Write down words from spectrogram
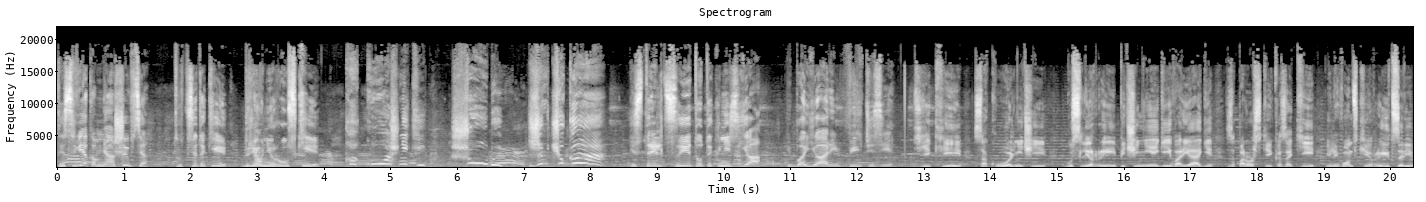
Ты с веком не ошибся? Тут все такие древнерусские Кокошники, шубы, жемчуга. И стрельцы тут, и князья, и бояре, витязи. Дьяки, сокольничьи, гусляры, печенеги и варяги Запорожские казаки и ливонские рыцари.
